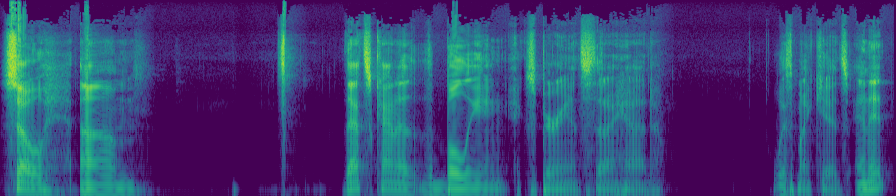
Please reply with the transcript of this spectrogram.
So, um, that's kind of the bullying experience that I had with my kids. And it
